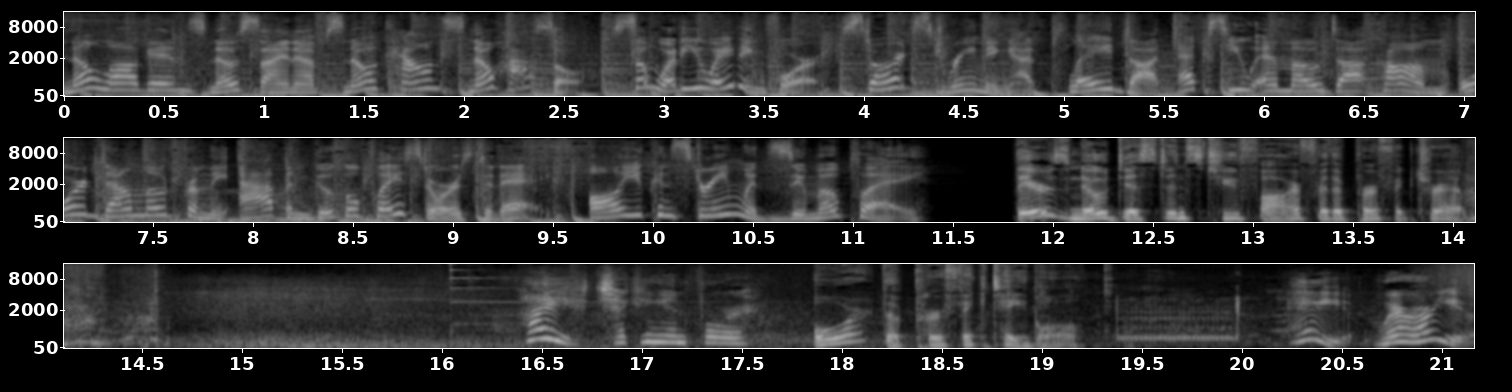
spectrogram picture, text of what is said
No logins, no signups, no accounts, no hassle. So what are you waiting for? Start streaming at play.xumo.com or download from the app and Google Play stores today. All you can stream with Xumo Play. There's no distance too far for the perfect trip. Hi, checking in for. Or the perfect table. Hey, where are you?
